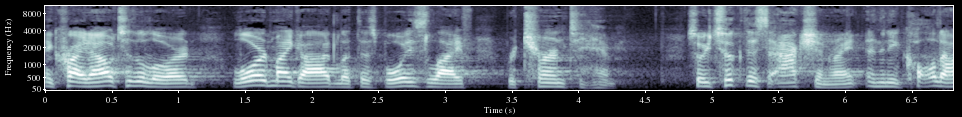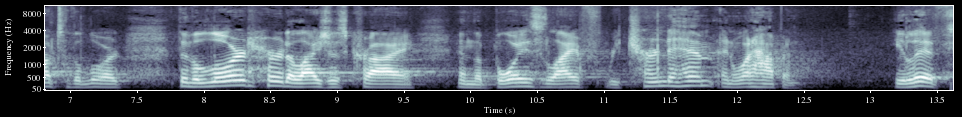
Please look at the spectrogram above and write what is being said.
and cried out to the Lord, Lord my God, let this boy's life return to him. So he took this action, right? And then he called out to the Lord. Then the Lord heard Elijah's cry, and the boy's life returned to him. And what happened? He lived.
